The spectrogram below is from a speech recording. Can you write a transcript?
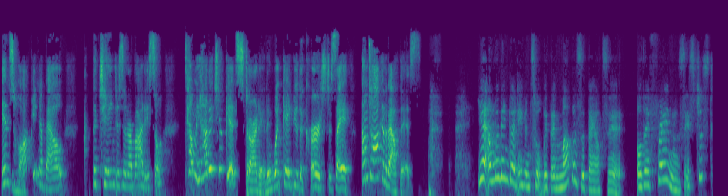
in mm-hmm. talking about the changes in our bodies. So tell me, how did you get started and what gave you the courage to say, I'm talking about this? Yeah, and women don't even talk with their mothers about it or their friends. It's just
